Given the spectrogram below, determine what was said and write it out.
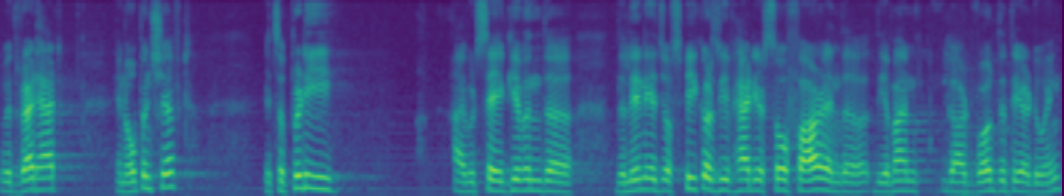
with Red Hat and OpenShift. It's a pretty, I would say, given the, the lineage of speakers we've had here so far and the, the avant-garde work that they are doing,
